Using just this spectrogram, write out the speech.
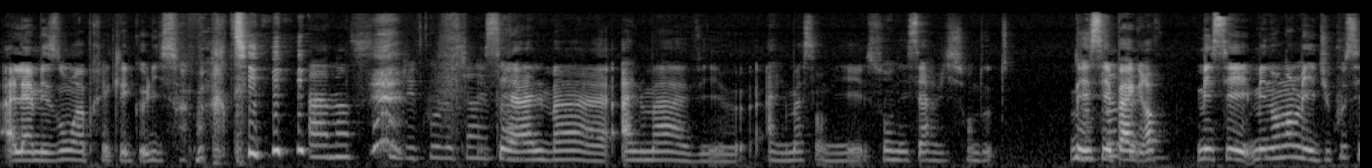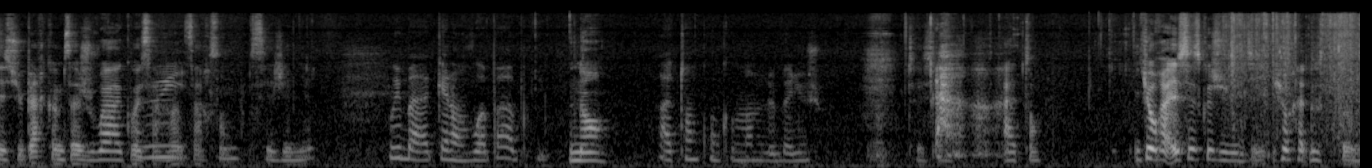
à la maison après que les colis soient partis. Ah mince, du coup, le tien est C'est. Alma, euh, Alma avait, euh, Alma s'en est, s'en est servi sans doute. Mais Donc c'est pas grave. Mais c'est, mais non non, mais du coup c'est super comme ça. Je vois à quoi ça, Oui. ça ressemble. C'est génial. Oui, bah, qu'elle en voit pas après. Non, Attends qu'on commande le baluche. c'est ça. Attends. Il y aura, c'est ce que je lui ai dit. Il y aura d'autres commandes.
